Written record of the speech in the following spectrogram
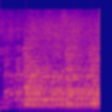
Gracias.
